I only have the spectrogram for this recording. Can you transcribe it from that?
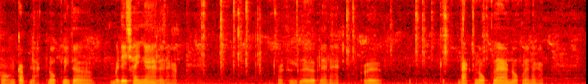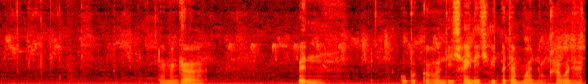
ของกับดักนกนี่ก็ไม่ได้ใช้งานแล้วนะครับ ก็คือเลิกแล้วนะฮะเลิกดักนกล่านกแล้วนะครับ แต่มันก็ เป็นอุปกรณ์ที่ใช้ในชีวิตประจำวันของเขาอะนะฮะ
